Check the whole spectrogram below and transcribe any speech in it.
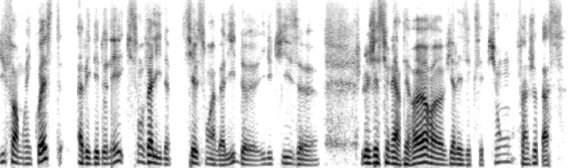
du form request avec des données qui sont valides. Si elles sont invalides, il utilise le gestionnaire d'erreurs via les exceptions. Enfin, je passe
